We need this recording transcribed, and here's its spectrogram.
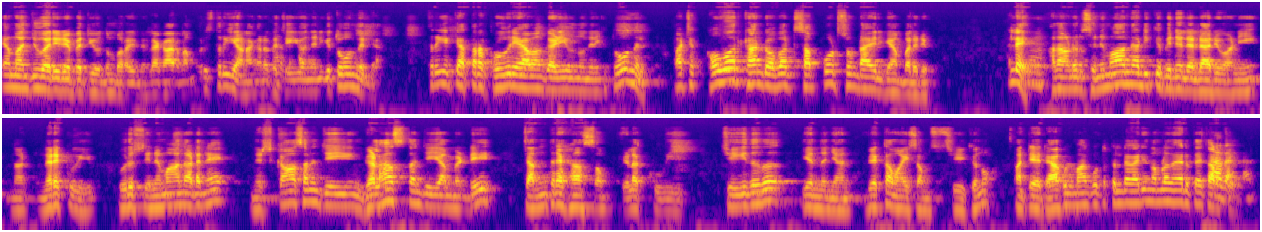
ഞാൻ മഞ്ജു വാര്യരെ പറ്റി ഒന്നും പറയുന്നില്ല. കാരണം ഒരു സ്ത്രീയാണ് അങ്ങനെയൊക്കെ ചെയ്യുമെന്ന് എനിക്ക് തോന്നുന്നില്ല. സ്ത്രീക്ക് അത്ര ക്രൂരയാവാൻ കഴിയുമെന്നൊന്നും എനിക്ക് തോന്നുന്നില്ല. പക്ഷെ കോവേർട്ട് ആൻഡ് ഓവർട്ട് സപ്പോർട്ട്സ് ഉണ്ടായിരിക്കാം പലരും. അല്ലേ? അതാണ് ഒരു സിനിമാ നടിക്ക് പിന്നിൽ എല്ലാവരും അണി നിരക്കുകയും ഒരു സിനിമാ നടനെ നിഷ്കാസനം ചെയ്യുകയും ഗളഹസ്തം ചെയ്യാൻ വേണ്ടി ചന്ദ്രഹാസം ഇളക്കുകയും ചെയ്തത് എന്ന് ഞാൻ വ്യക്തമായി സംശയിക്കുന്നു. മറ്റേ രാഹുൽ മാങ്കൂട്ടത്തിന്റെ കാര്യം നമ്മൾ നേരത്തെ ചർച്ച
